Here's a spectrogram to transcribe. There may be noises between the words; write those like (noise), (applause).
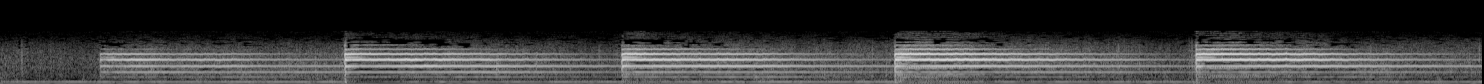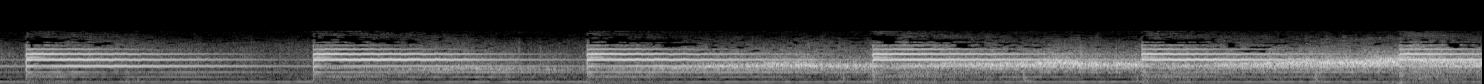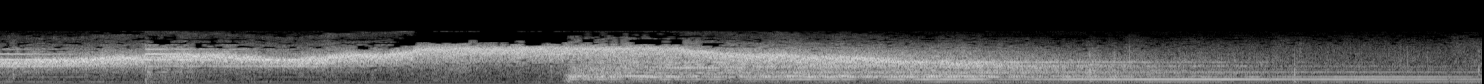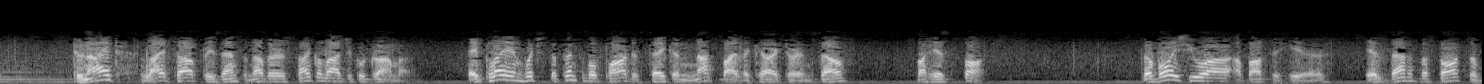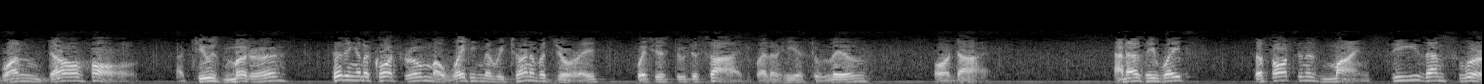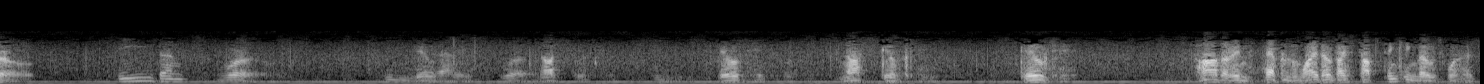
Lights Out presents another psychological drama. A play in which the principal part is taken not by the character himself, but his thoughts. The voice you are about to hear is that of the thoughts of one Darrell Hall, accused murderer, sitting in a courtroom awaiting the return of a jury which is to decide whether he is to live or die. And as he waits, the thoughts in his mind seethe and swirl seethe and swirl. Seethe and swirl. Not guilty. Guilty. Not guilty. Guilty. Father in heaven, why don't I stop thinking those words?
